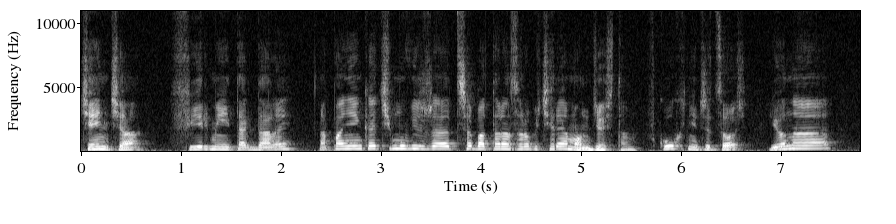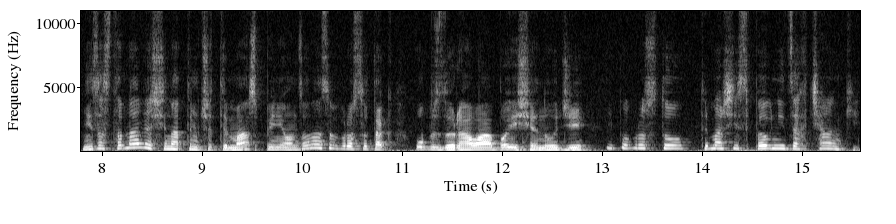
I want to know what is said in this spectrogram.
cięcia w firmie i tak dalej, a panienka ci mówi, że trzeba teraz robić remont gdzieś tam, w kuchni czy coś i ona nie zastanawia się nad tym, czy ty masz pieniądze, ona sobie po prostu tak ubzdurała, bo jej się nudzi i po prostu ty masz jej spełnić zachcianki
